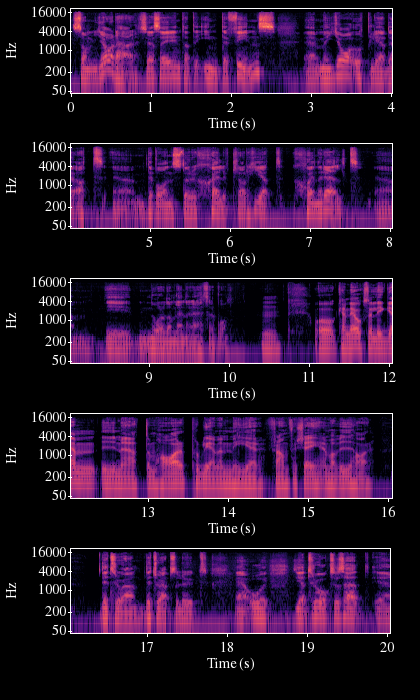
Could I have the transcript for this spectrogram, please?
som gör det här. Så jag säger inte att det inte finns. Men jag upplevde att det var en större självklarhet generellt i några av de länderna jag hälsade på. Mm. Och kan det också ligga i med att de har problemen mer framför sig än vad vi har? Det tror jag, det tror jag absolut. Eh, och jag tror också så att eh,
